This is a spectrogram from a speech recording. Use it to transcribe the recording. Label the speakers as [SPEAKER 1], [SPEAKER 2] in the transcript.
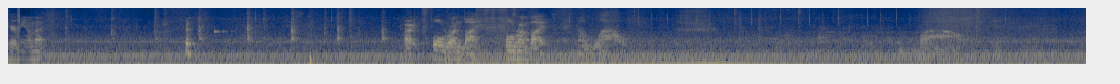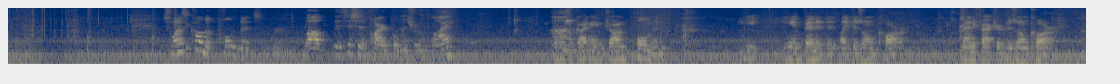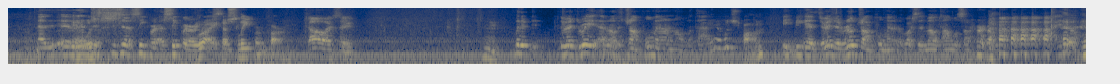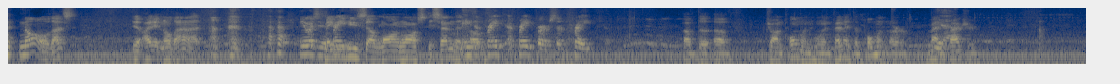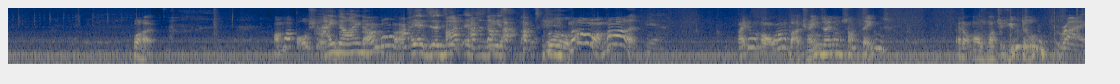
[SPEAKER 1] hear me on that? All right, full run by, full run by.
[SPEAKER 2] Oh, wow. Wow.
[SPEAKER 3] So why is it called a Pullman's room?
[SPEAKER 2] Well, this, this is part of Pullman's room. Why?
[SPEAKER 1] There was a
[SPEAKER 2] Um,
[SPEAKER 1] guy named John Pullman. He he invented it like his own car, manufactured his own car.
[SPEAKER 2] Now, uh,
[SPEAKER 1] it was
[SPEAKER 2] this,
[SPEAKER 1] a
[SPEAKER 2] this is a sleeper, a sleeper area.
[SPEAKER 1] Right, a sleeper car.
[SPEAKER 3] Oh, I see.
[SPEAKER 2] But there, there, there, is- I don't know if it's John Pullman. I don't know about that.
[SPEAKER 1] Yeah, it was John.
[SPEAKER 2] Be, because there is a real John Pullman that works at the Mill Tumble somewhere. I know.
[SPEAKER 1] no, that's. Yeah, I didn't know that.
[SPEAKER 2] he works as a
[SPEAKER 1] Maybe
[SPEAKER 2] freight.
[SPEAKER 1] he's a long lost descendant
[SPEAKER 2] he's a
[SPEAKER 1] of,
[SPEAKER 2] freight, a freight person, freight.
[SPEAKER 1] of the of John Pullman who invented the Pullman or manufactured. What? I'm not bullshit.
[SPEAKER 2] I know, I know.
[SPEAKER 1] I'm bull-
[SPEAKER 2] I I just, I just think it's, it's cool.
[SPEAKER 1] No, I'm not.
[SPEAKER 2] Yeah.
[SPEAKER 1] I don't know a lot about trains. I know some things. I don't know as much as you do.
[SPEAKER 2] Right.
